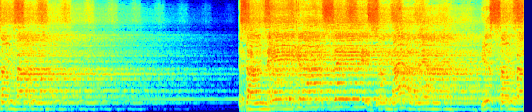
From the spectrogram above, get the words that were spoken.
samba. Esa negra se sandalia e, el samba.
